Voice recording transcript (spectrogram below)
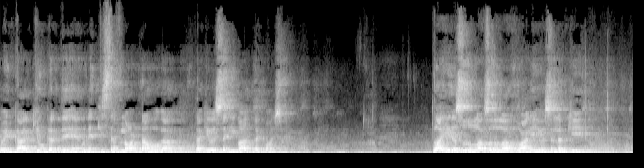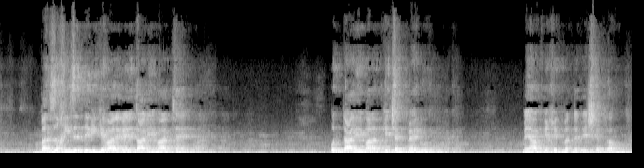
وہ انکار کیوں کرتے ہیں؟ انہیں کس طرف لوٹنا ہوگا تاکہ وہ صحیح بات تک پہنچ سکے؟ تو آئیے رسول اللہ صلی اللہ علیہ وسلم کی برزخی زندگی کے بارے میں جو تعلیمات ہیں، ان تعلیمات کے چند پہلو میں آپ کی خدمت میں پیش کرتا ہوں۔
